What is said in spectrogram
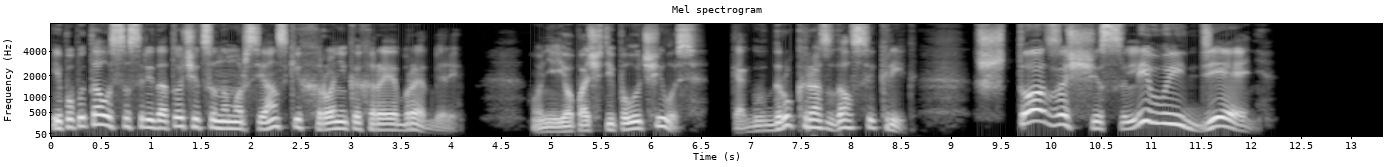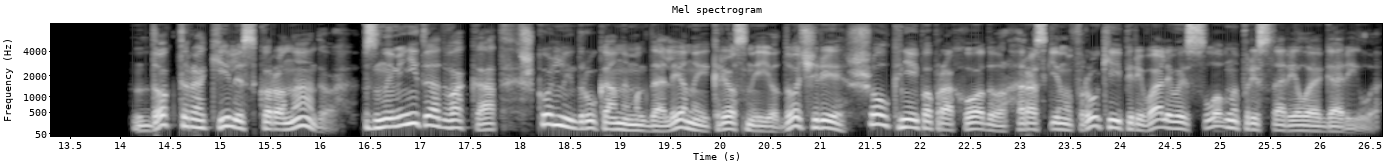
и попыталась сосредоточиться на марсианских хрониках Рэя Брэдбери. У нее почти получилось, как вдруг раздался крик. «Что за счастливый день!» Доктор Акилес Коронадо, знаменитый адвокат, школьный друг Анны Магдалены и крестной ее дочери, шел к ней по проходу, раскинув руки и переваливаясь, словно престарелая горилла.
